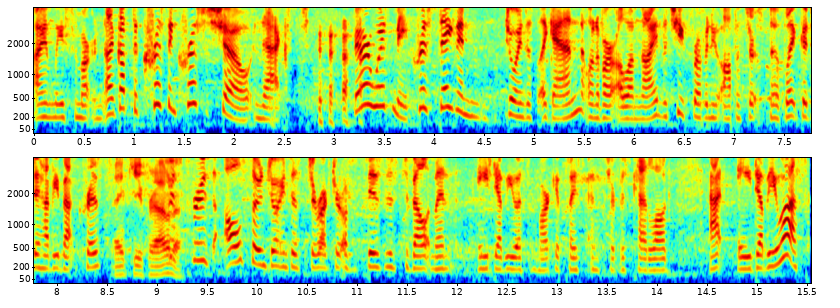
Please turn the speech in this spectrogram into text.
I'm Lisa Martin. I got the Chris and Chris show next. Bear with me. Chris Degnan joins us again, one of our alumni, the Chief Revenue Officer at Snowflake. Good to have you back, Chris. Thank you for having Chris us. Chris Grusz also joins us, Director of Business Development, AWS Marketplace and Service Catalog at AWS.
